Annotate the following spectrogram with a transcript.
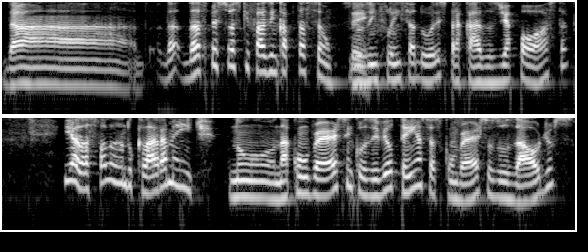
da, da- das pessoas que fazem captação Sei. dos influenciadores para casas de aposta. E elas falando claramente. No, na conversa, inclusive eu tenho essas conversas, os áudios,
